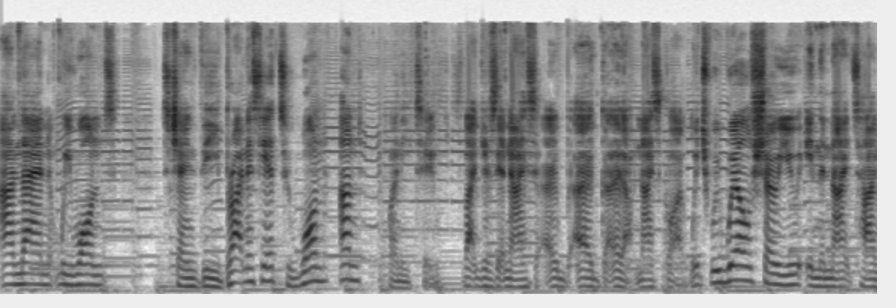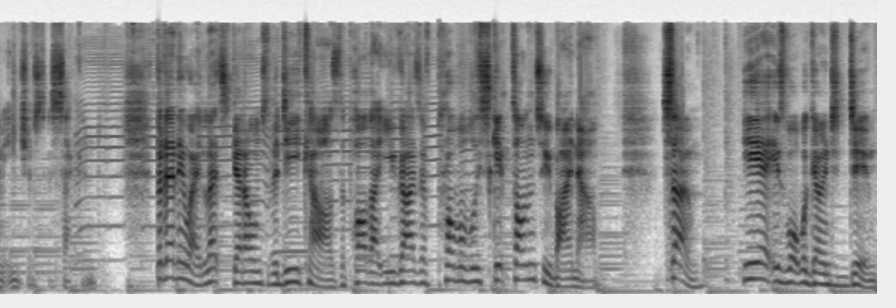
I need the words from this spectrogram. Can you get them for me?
And then we want to change the brightness here to 1 and 22. So that gives it a nice, a, nice glow, which we will show you in the nighttime in just a second. But anyway, let's get on to the decals, the part that you guys have probably skipped onto by now. So, here is what we're going to do.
